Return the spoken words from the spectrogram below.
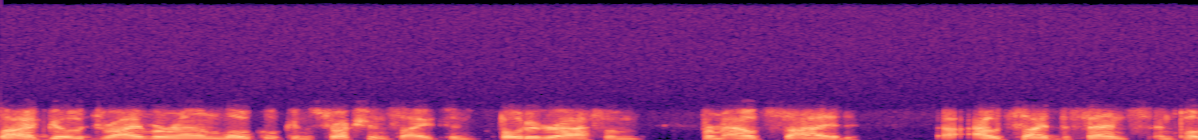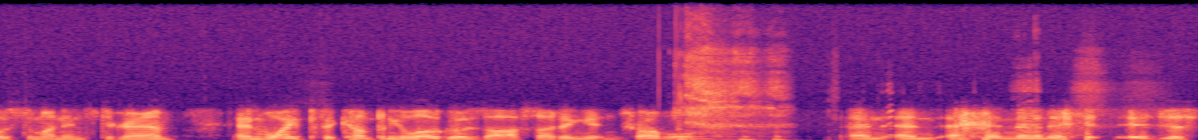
So I'd go drive around local construction sites and photograph them from outside, uh, outside the fence, and post them on Instagram and wipe the company logos off so I didn't get in trouble. and and and then it, it just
